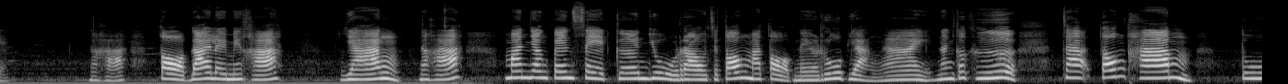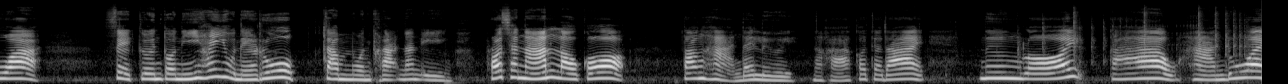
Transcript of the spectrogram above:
8 นะคะ ตอบได้เลยไหมคะ ยังนะคะมันยังเป็นเศษเกินอยู่เราจะต้องมาตอบในรูปอย่างง่าย นั่นก็คือ จะต้องทำตัวเศษเกินตัวนี้ให้อยู่ในรูปจำนวนคระนั่นเอง เพราะฉะนั้นเราก็ตั้งหารได้เลยนะคะ ก็จะได้ 109 หารด้วย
